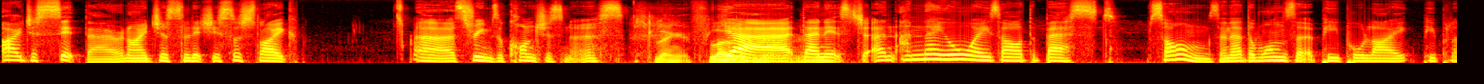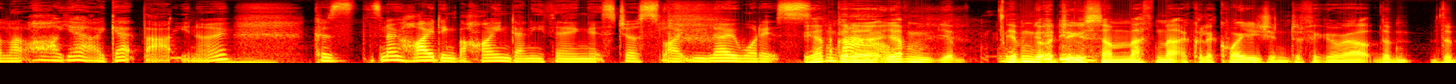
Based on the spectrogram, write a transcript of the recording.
I just sit there and I just literally, it's just like uh, streams of consciousness, just letting it flow. yeah, it, then it's, and, and they always are the best songs. And they're the ones that people like, people are like, oh, yeah, I get that, you know? Mm-hmm. Because there's no hiding behind anything. It's just like, you know what it's You haven't got to. You haven't. You you haven't got to do some mathematical equation to figure out the the,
